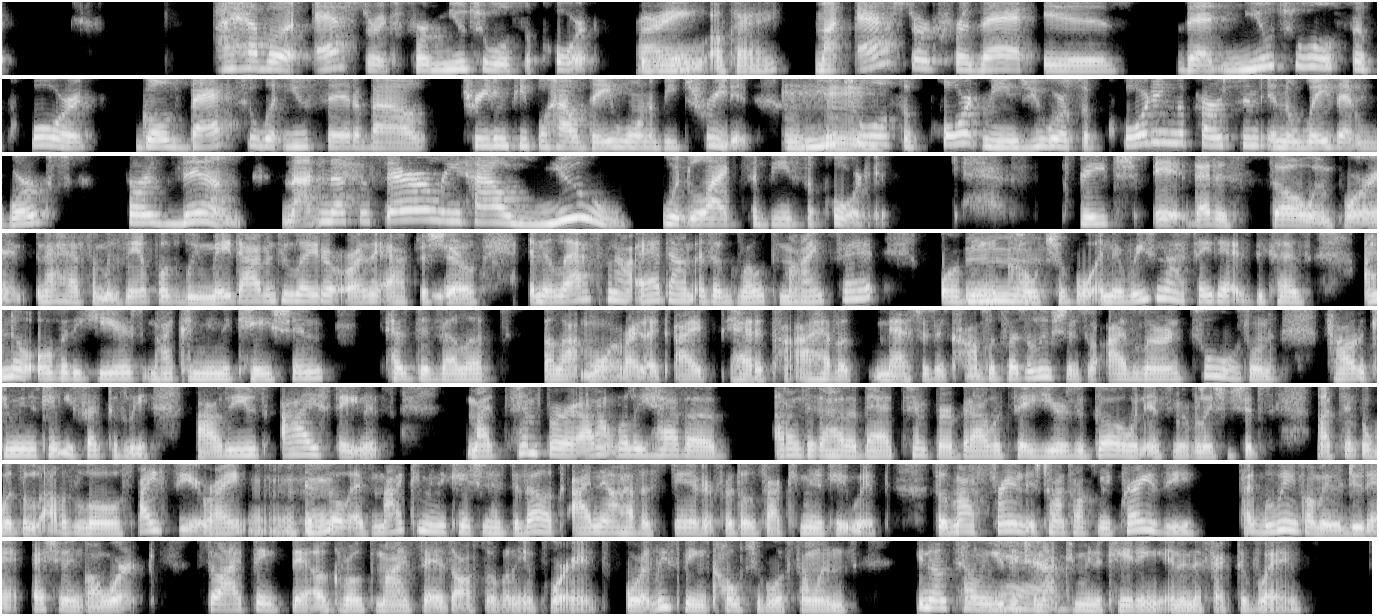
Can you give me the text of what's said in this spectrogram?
I have an asterisk for mutual support, right? Ooh, okay. My asterisk for that is that mutual support goes back to what you said about treating people how they want to be treated. Mm-hmm. Mutual support means you are supporting the person in a way that works for them, not necessarily how you would like to be supported. Yes. Preach it. That is so important. And I have some examples we may dive into later or in the after show. Yes. And the last one I'll add, Dom, is a growth mindset or being mm. coachable. And the reason I say that is because I know over the years, my communication has developed a lot more, right? Like I had a, I have a master's in conflict resolution. So I've learned tools on how to communicate effectively, how to use I statements. My temper, I don't really have a, I don't think I have a bad temper, but I would say years ago in intimate relationships, my temper was a, I was a little spicier, right? Mm-hmm. And so as my communication has developed, I now have a standard for those I communicate with. So if my friend is trying to talk to me crazy, like, but we ain't gonna be able to do that. That shit ain't gonna work. So I think that a growth mindset is also really important, or at least being coachable if someone's, you know, telling you yeah. that you're not communicating in an effective way.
